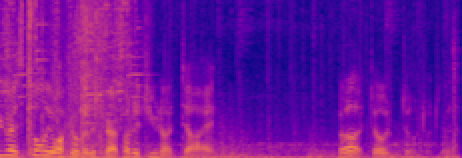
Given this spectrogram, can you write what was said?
You guys totally walked over the trap. How did you not die? Oh, don't, don't, don't do that.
